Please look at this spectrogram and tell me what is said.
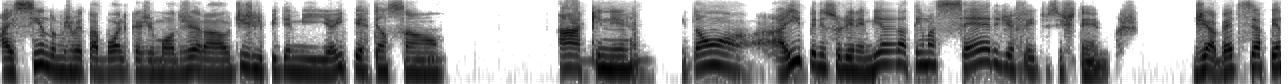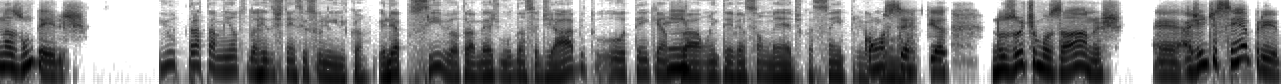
as síndromes metabólicas de modo geral, dislipidemia, hipertensão, acne. Então, a hiperinsulinemia ela tem uma série de efeitos sistêmicos. diabetes é apenas um deles. E o tratamento da resistência insulínica, ele é possível através de mudança de hábito ou tem que entrar Sim. uma intervenção médica sempre? Com certeza. Nos últimos anos, é, a gente sempre,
